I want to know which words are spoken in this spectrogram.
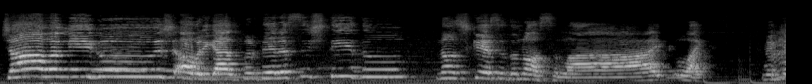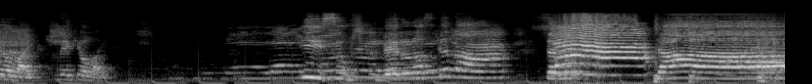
Tchau, amigos! Obrigado por ter assistido. Não se esqueça do nosso like. O like. Como é que é o like? Como é que é o like? E subscrever o nosso canal. Também- Tchau!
